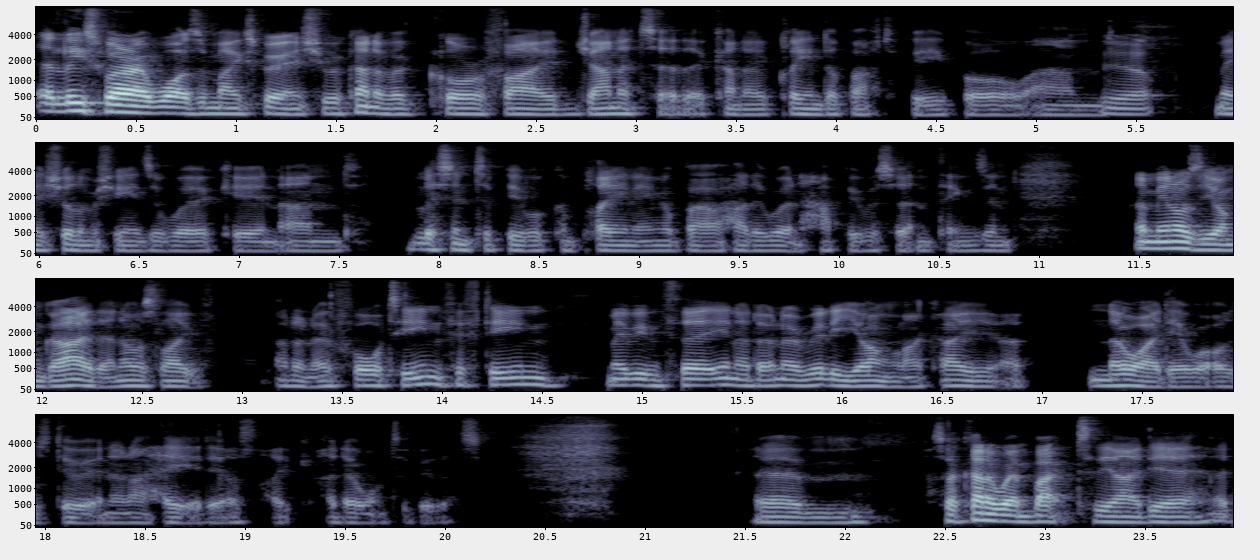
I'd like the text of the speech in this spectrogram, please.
at least where I was in my experience. You were kind of a glorified janitor that kind of cleaned up after people and Yeah. made sure the machines are working and listened to people complaining about how they weren't happy with certain things. And I mean, I was a young guy then. I was like, I don't know, 14, 15, maybe even 13. I don't know, really young. Like, I had no idea what I was doing and I hated it. I was like, I don't want to do this. Um, so I kind of went back to the idea. I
